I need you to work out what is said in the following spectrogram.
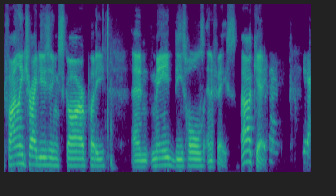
Finally tried using scar putty, and made these holes in a face. Okay, Yes,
